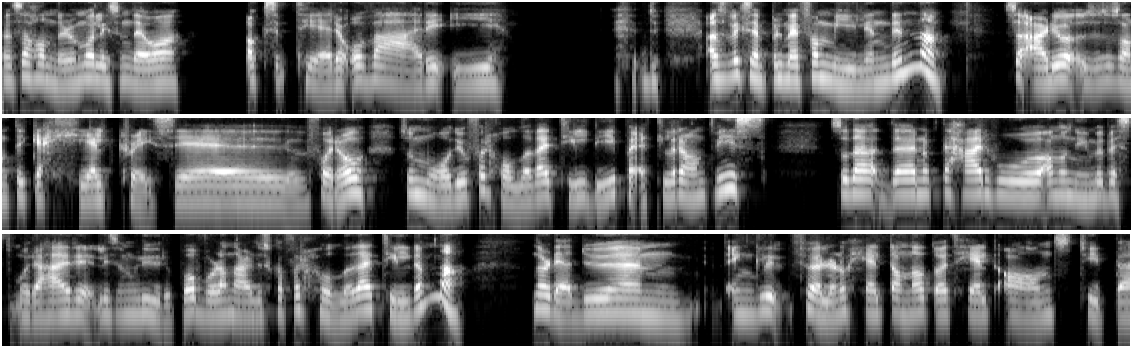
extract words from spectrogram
Men så handler det om liksom det å akseptere å være i du, Altså eksempel med familien din, da. Så er det jo sånn at det ikke er helt crazy eh, forhold, så må du jo forholde deg til de på et eller annet vis. Så det, det er nok det her hun anonyme bestemora her liksom lurer på. Hvordan er det du skal forholde deg til dem, da? Når det du um, egentlig føler noe helt annet, og et helt annet type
